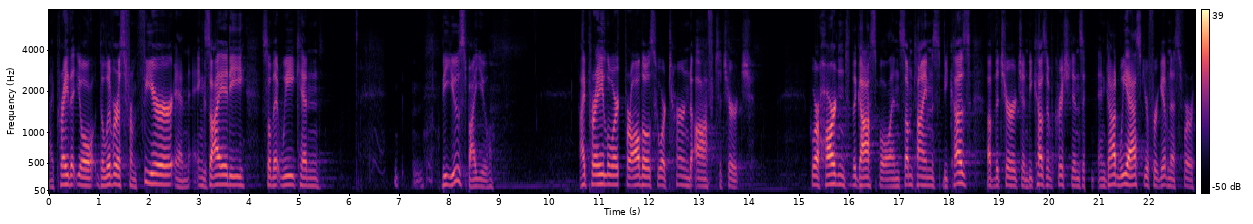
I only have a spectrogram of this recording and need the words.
I pray that you'll deliver us from fear and anxiety so that we can be used by you I pray, Lord, for all those who are turned off to church, who are hardened to the gospel, and sometimes because of the church and because of Christians. And God, we ask your forgiveness for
